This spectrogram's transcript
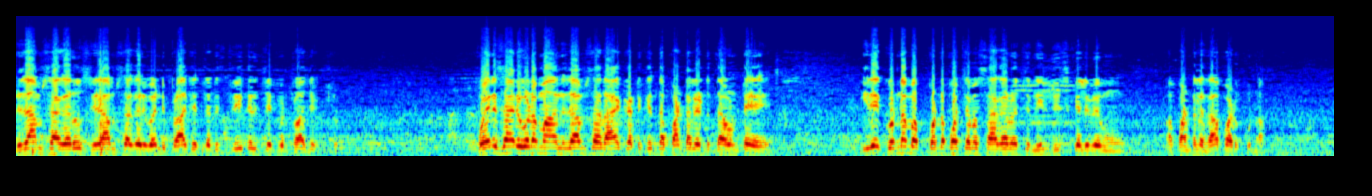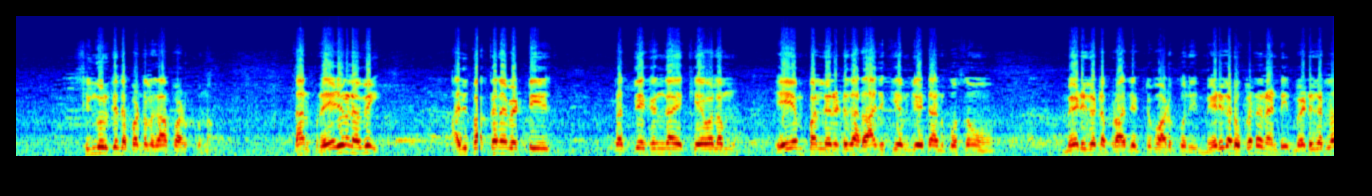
నిజాం సాగర్ శ్రీరామ్ సాగర్ ఇవన్నీ ప్రాజెక్టులన్నీ స్థిరీకరించేటువంటి ప్రాజెక్టులు. పోయినసారి కూడా మా నిజాం సాగర్ ఆయకట్టు కింద పంటలు ఎండుతా ఉంటే ఇదే కొండమ్మ కొండపోచమ్మ సాగర్ నుంచి నీళ్ళు తీసుకెళ్ళి మేము ఆ పంటలు కాపాడుకున్నాం. సింగూరు కింద పంటలు కాపాడుకున్నాం. దాని ప్రయోజనాలు అవి. అది పక్కన పెట్టి ప్రత్యేకంగా కేవలం ఏం పని లేనట్టుగా రాజకీయం చేయడానికి కోసం మేడిగడ్డ ప్రాజెక్టు వాడుకొని మేడిగడ్డ ఒకటేనండి మేడిగడ్డ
